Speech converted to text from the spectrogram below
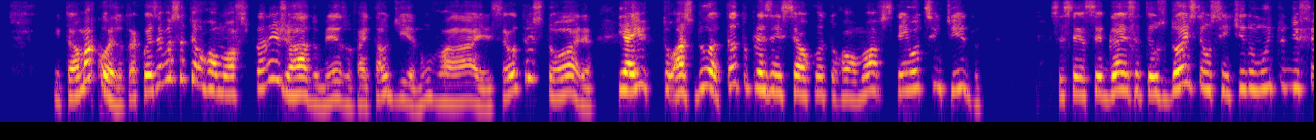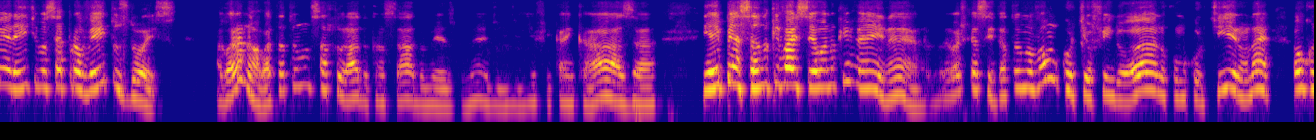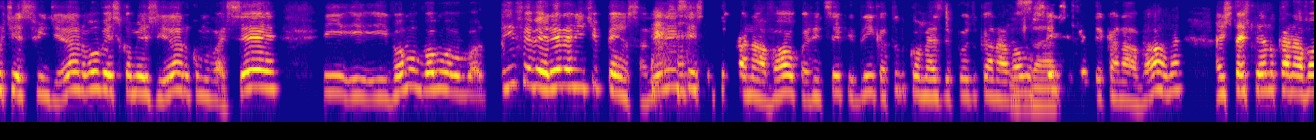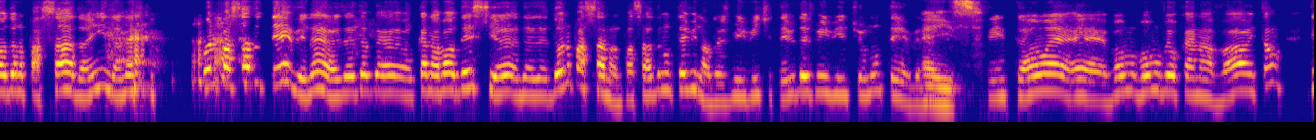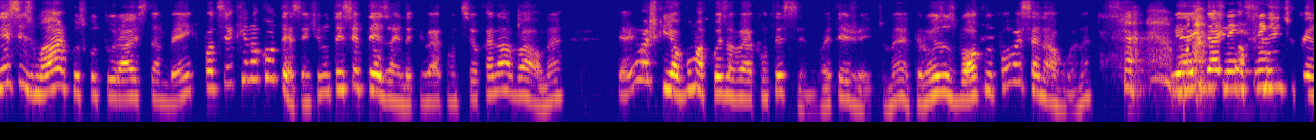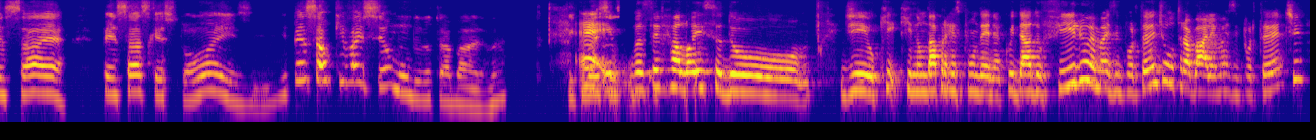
Então é uma coisa. Outra coisa é você ter um home office planejado mesmo, vai tal dia, não vai, isso é outra história. E aí as duas, tanto presencial quanto home office, tem outro sentido. Você, você ganha, você tem, os dois têm um sentido muito diferente, você aproveita os dois. Agora não, agora está todo mundo saturado, cansado mesmo, né? De, de ficar em casa, e aí pensando que vai ser o ano que vem, né? Eu acho que assim, tá todo mundo, vamos curtir o fim do ano, como curtiram, né? Vamos curtir esse fim de ano, vamos ver esse começo de ano, como vai ser, e, e, e vamos, vamos. Em fevereiro a gente pensa, né? nem sei se tem carnaval, que a gente sempre brinca, tudo começa depois do carnaval, Exato. não sei se vai ter carnaval, né? A gente está esperando o carnaval do ano passado ainda, né? O ano passado teve, né? O carnaval desse ano, do ano passado, ano passado não teve, não. 2020 teve, 2021 não teve. Né? É isso. Então, é, é, vamos, vamos ver o carnaval. Então, tem esses marcos culturais também, que pode ser que não aconteça. A gente não tem certeza ainda que vai acontecer o carnaval, né? Eu acho que alguma coisa vai acontecer, não vai ter jeito, né? Pelo menos os blocos do povo vai sair na rua, né? E aí, daí para frente, pensar, é, pensar as questões e pensar o que vai ser o mundo do trabalho, né? Que que é, você falou isso do de o que, que não dá para responder, né? Cuidar do filho é mais importante ou o trabalho é mais importante?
